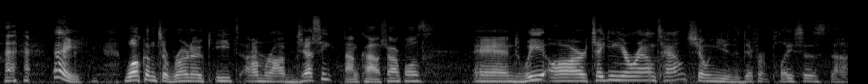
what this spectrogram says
hey, welcome to Roanoke Eats. I'm Rob Jesse, I'm Kyle Sharples. and we are taking you around town, showing you the different places uh,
